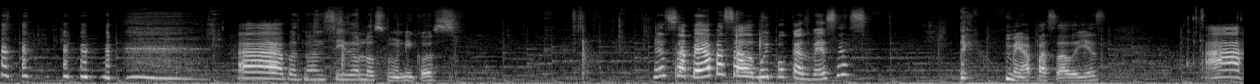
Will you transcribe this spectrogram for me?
ah, pues no han sido los únicos. me ha pasado muy pocas veces. Pero me ha pasado y es... Ah,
